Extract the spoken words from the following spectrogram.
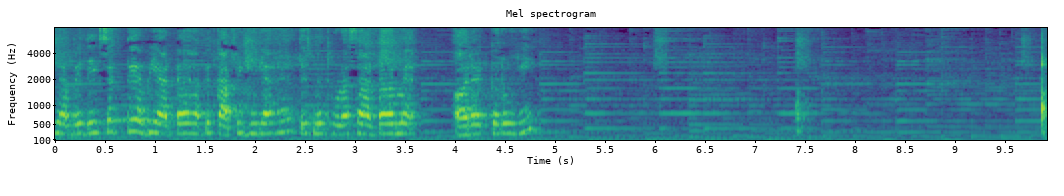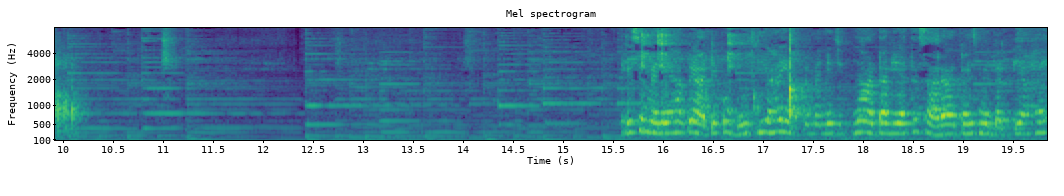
यहाँ पे देख सकते हैं, अभी आटा यहाँ पे काफ़ी गीला है तो इसमें थोड़ा सा आटा और मैं और ऐड करूँगी। जैसे मैंने यहाँ पे आटे को गूंथ लिया है, यहाँ पे मैंने जितना आटा लिया था, सारा आटा इसमें लग गया है।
